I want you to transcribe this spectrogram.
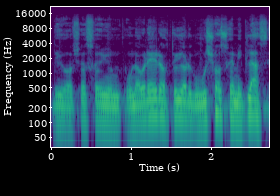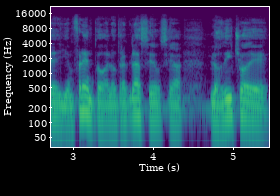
Digo, yo soy un, un obrero, estoy orgulloso de mi clase y enfrento a la otra clase. O sea, los dichos de,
